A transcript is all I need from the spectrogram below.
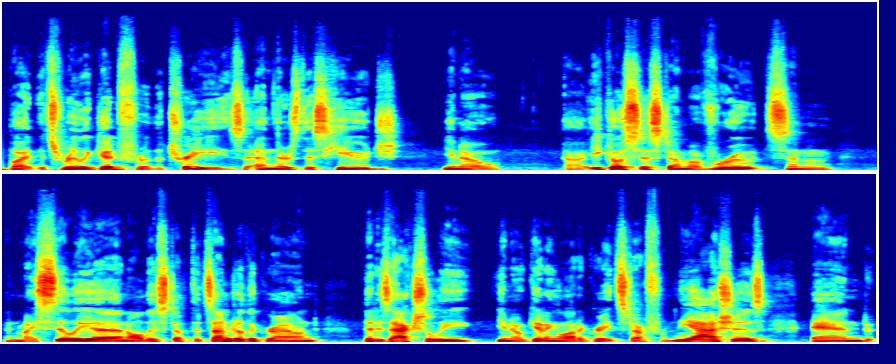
but it's really good for the trees. And there's this huge, you know, uh, ecosystem of roots and and mycelia and all this stuff that's under the ground that is actually, you know, getting a lot of great stuff from the ashes and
